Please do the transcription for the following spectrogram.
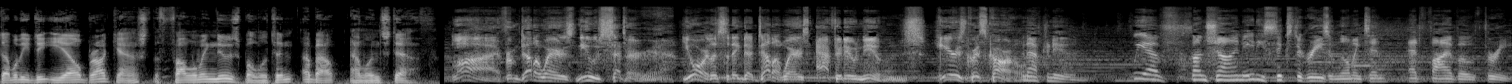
WDEL broadcast the following news bulletin about Alan's death. Live from Delaware's News Center, you're listening to Delaware's Afternoon News. Here's Chris Carl. Good afternoon. We have sunshine, 86 degrees in Wilmington at 5.03.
